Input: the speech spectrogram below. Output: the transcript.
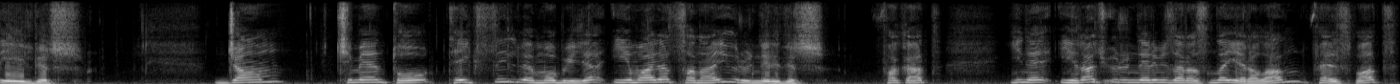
değildir? Cam, çimento, tekstil ve mobilya imalat sanayi ürünleridir. Fakat yine ihraç ürünlerimiz arasında yer alan felspat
